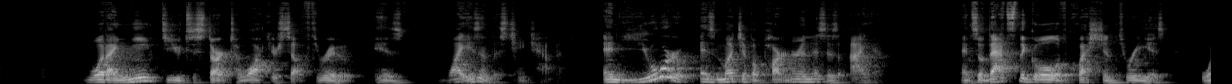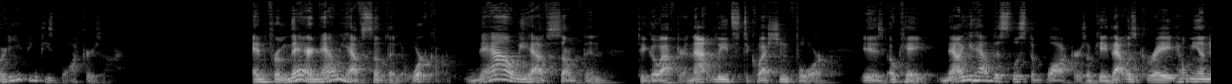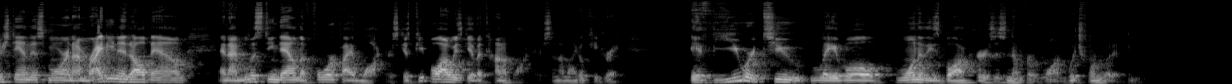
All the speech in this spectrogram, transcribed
What I need you to start to walk yourself through is why isn't this change happening? And you're as much of a partner in this as I am. And so that's the goal of question three is where do you think these blockers are? And from there, now we have something to work on. Now we have something to go after. And that leads to question four is okay, now you have this list of blockers. Okay, that was great. Help me understand this more. And I'm writing it all down and I'm listing down the four or five blockers because people always give a ton of blockers. And I'm like, okay, great. If you were to label one of these blockers as number one, which one would it be?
